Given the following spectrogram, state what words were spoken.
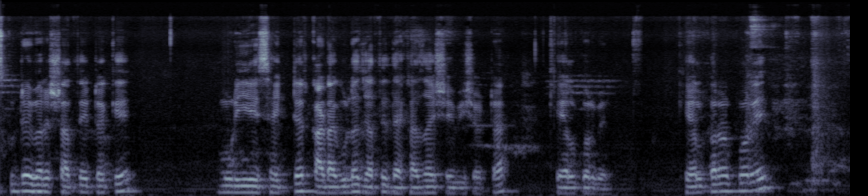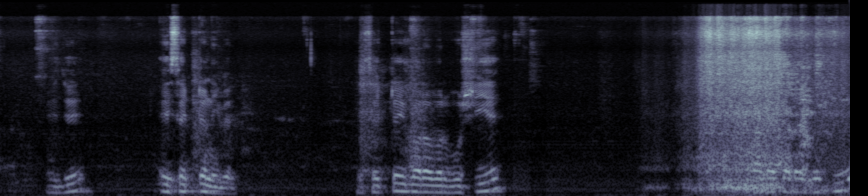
স্ক্রুড্রাইভারের সাথে এটাকে মুড়িয়ে এই সাইডটার কাটাগুলো যাতে দেখা যায় সেই বিষয়টা, খেয়াল করবেন। খেয়াল করার পরে এই যে এই সাইডটা নেবেন। এই সাইডটাই বরাবর বসিয়ে কাটা কাটা বসিয়ে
